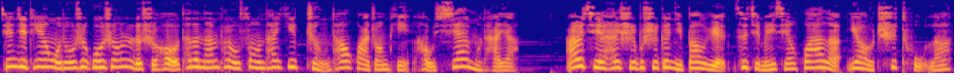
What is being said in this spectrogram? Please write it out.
前几天我同事过生日的时候，她的男朋友送了她一整套化妆品，好羡慕她呀。而且还时不时跟你抱怨自己没钱花了，又要吃土了，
